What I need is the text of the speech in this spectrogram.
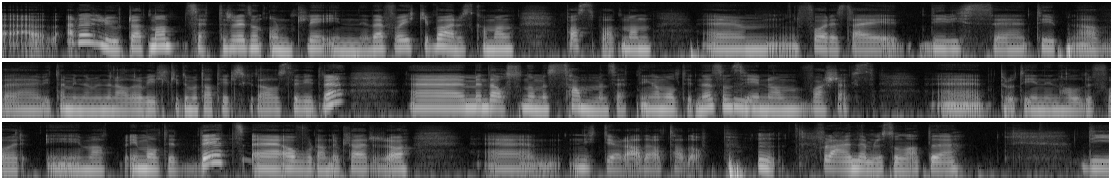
er det lurt at man setter seg litt sånn ordentlig inn i det. For ikke bare skal man passe på at man får i seg de visse typene av eh, vitaminer og mineraler, og hvilke du må ta tilskudd av osv. Eh, men det er også noe med sammensetning av måltidene som sier noe om hva slags eh, proteininnhold du får i, mat, i måltidet ditt, eh, og hvordan du klarer å eh, nyttiggjøre deg av det og ta det opp. Mm. For det er jo nemlig sånn at de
